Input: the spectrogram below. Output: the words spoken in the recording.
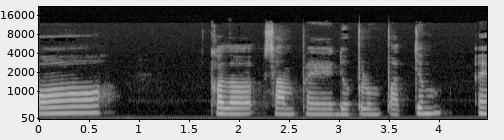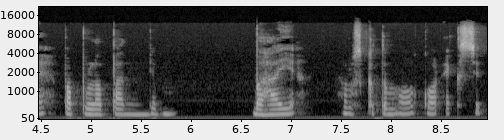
Oh, kalau sampai 24 jam, eh 48 jam, bahaya. Harus ketemu core exit.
